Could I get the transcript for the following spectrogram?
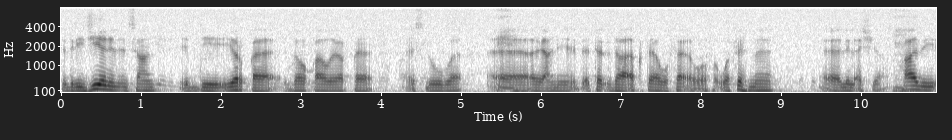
تدريجيا الإنسان يبدي يرقى ذوقه ويرقى أسلوبه آه، يعني ذائقته وفهمه آه، للأشياء. هذه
